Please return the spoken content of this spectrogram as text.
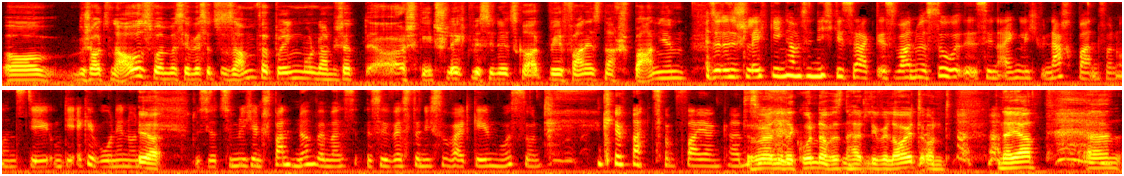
äh, wie schaut's denn aus? Wollen wir Silvester zusammen verbringen? Und dann haben die gesagt, ja, es geht schlecht, wir sind jetzt gerade, wir fahren jetzt nach Spanien. Also, dass es schlecht ging, haben sie nicht gesagt. Es war nur so, es sind eigentlich Nachbarn von uns, die um die Ecke wohnen. Und ja. das ist ja ziemlich entspannt, ne? wenn man Silvester nicht so weit gehen muss und gemeinsam feiern kann. Das war ja nicht der Grund, aber wir sind halt liebe Leute und naja, ähm,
